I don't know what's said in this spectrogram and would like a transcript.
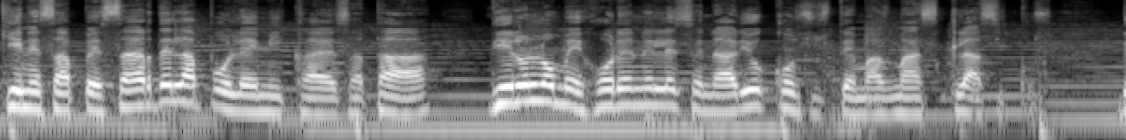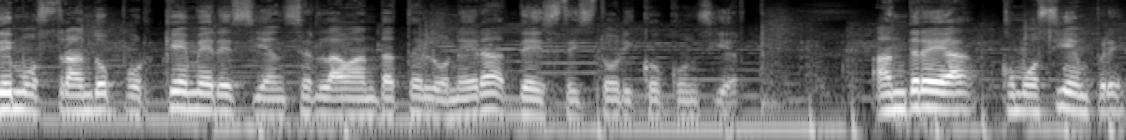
quienes a pesar de la polémica desatada, dieron lo mejor en el escenario con sus temas más clásicos, demostrando por qué merecían ser la banda telonera de este histórico concierto. Andrea, como siempre,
